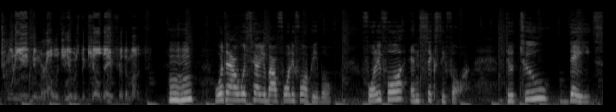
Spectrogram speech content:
28 numerology. It was the kill day for the month. Mm-hmm. What did I always tell you about 44 people? 44 and 64. The two dates,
